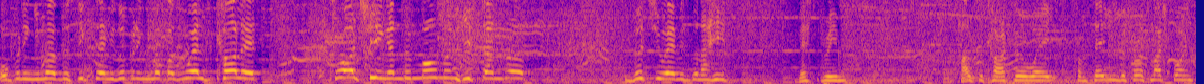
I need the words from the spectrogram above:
Opening him up, the 6M is opening him up as well. Scarlet crouching, and the moment he stands up, the 2M is gonna hit. Vesprim, half a character away from saving the first match point.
